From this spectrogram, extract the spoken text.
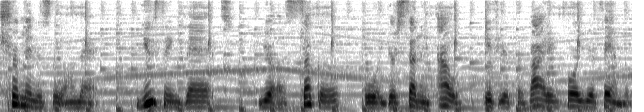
tremendously on that. You think that you're a sucker or you're selling out if you're providing for your family.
